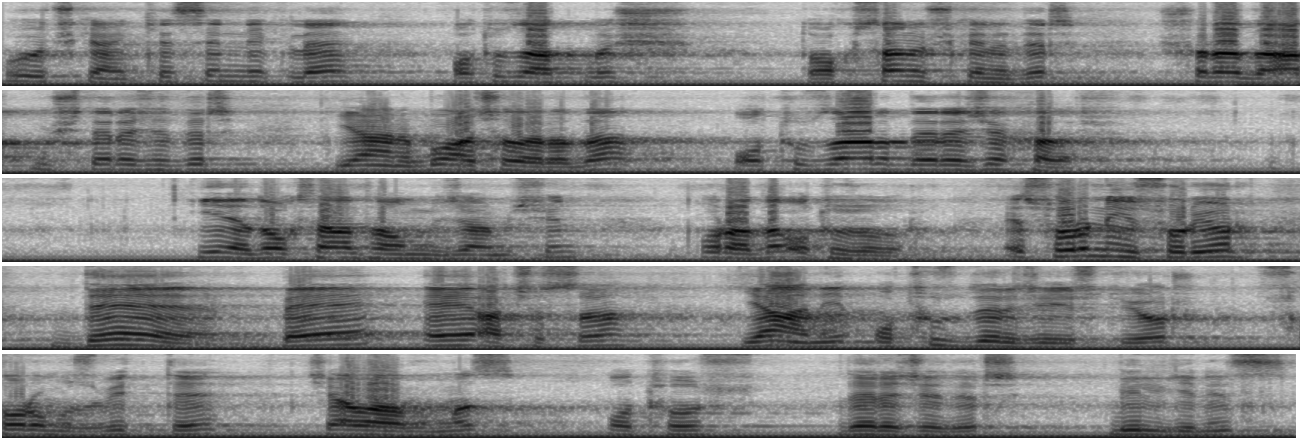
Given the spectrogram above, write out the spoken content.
bu üçgen kesinlikle 30-60 90 üçgenidir. Şurada 60 derecedir. Yani bu açılara da 30'ar derece kalır. Yine 90'a tamamlayacağım için burada 30 olur. E soru neyi soruyor? DBE açısı yani 30 derece istiyor. Sorumuz bitti. Cevabımız 30 derecedir. Bilginiz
